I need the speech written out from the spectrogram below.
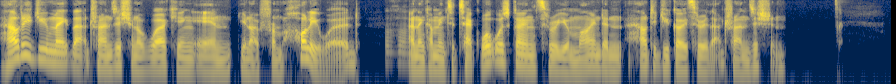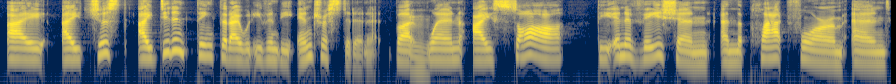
How did you make that transition of working in, you know, from Hollywood mm-hmm. and then coming to tech? What was going through your mind and how did you go through that transition? I I just I didn't think that I would even be interested in it. But mm. when I saw the innovation and the platform and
